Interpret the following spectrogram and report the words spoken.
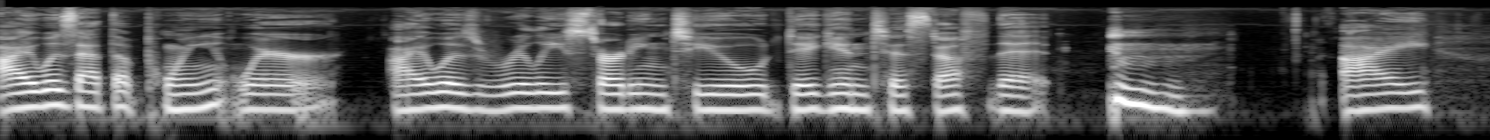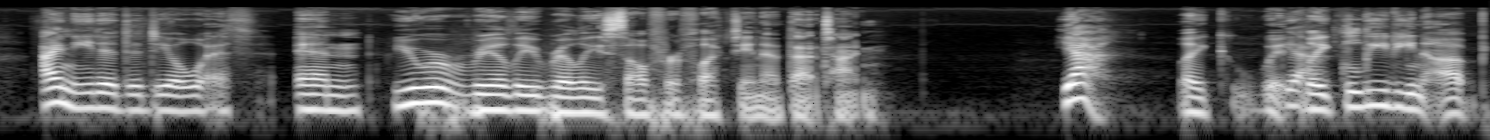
i was at the point where i was really starting to dig into stuff that i i needed to deal with. And You were really really self-reflecting at that time. yeah Like Yeah. like leading up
